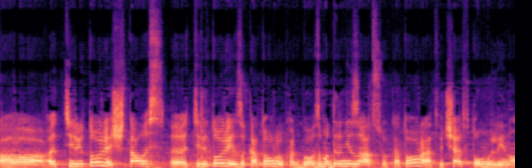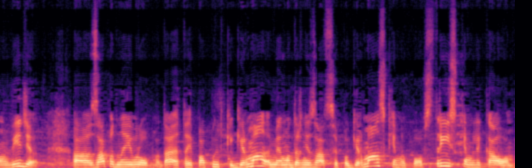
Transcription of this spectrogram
а, эта территория считалась э, территорией, за которую, как бы, за модернизацию которой отвечает в том или ином виде а, Западная Европа. Да, это и попытки герман... модернизации по германским и по австрийским лекалам,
